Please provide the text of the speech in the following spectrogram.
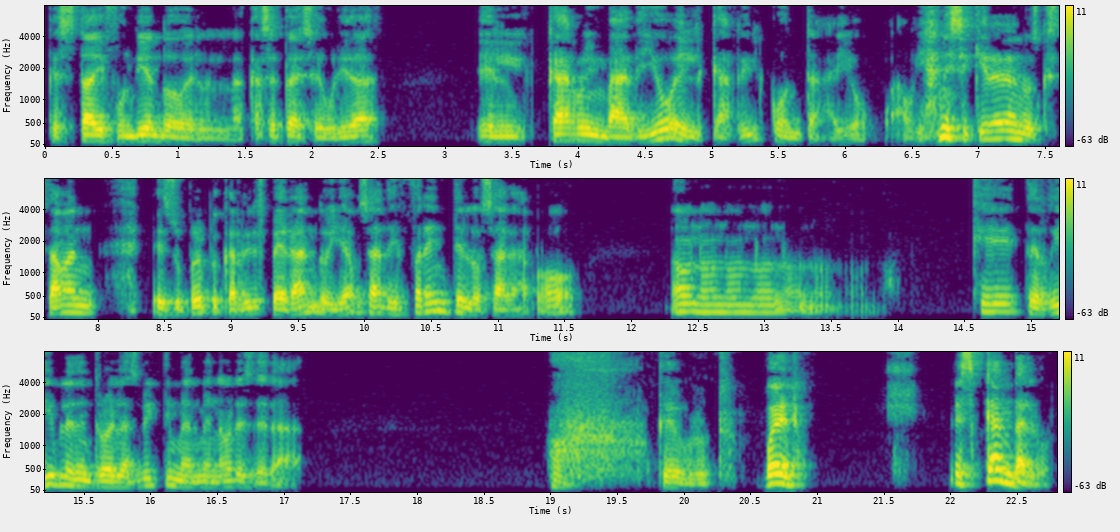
que se está difundiendo en la caseta de seguridad. El carro invadió el carril contrario. ¡Wow! Ya ni siquiera eran los que estaban en su propio carril esperando, ya, o sea, de frente los agarró. No, no, no, no, no, no, no. Qué terrible dentro de las víctimas menores de edad. Qué bruto. Bueno, escándalo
